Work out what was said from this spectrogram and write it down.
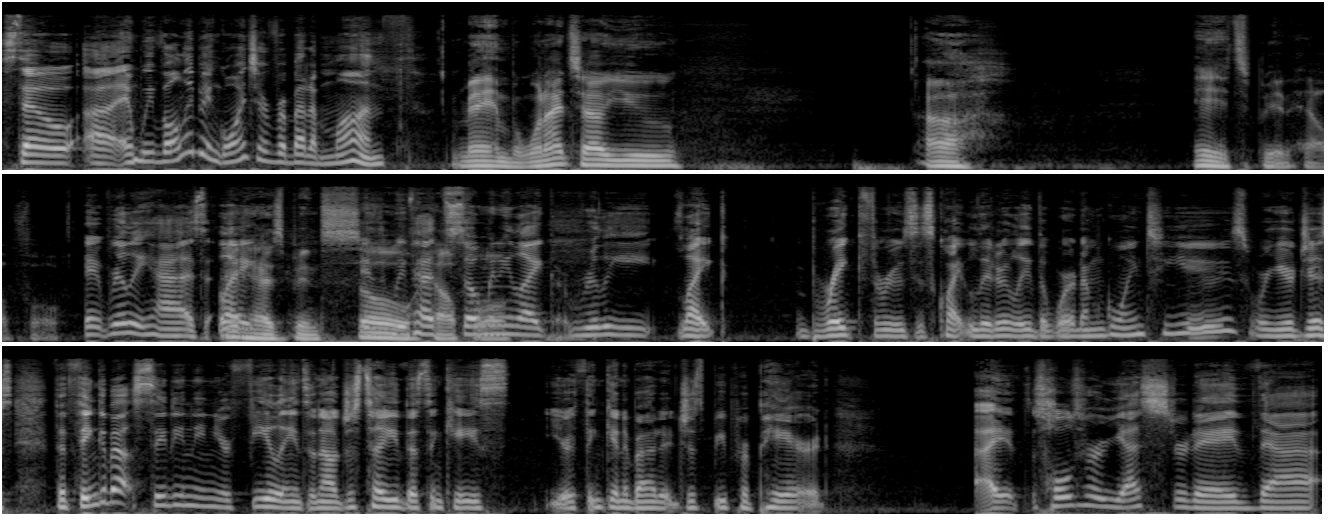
So, uh, and we've only been going to her for about a month. Man, but when I tell you, uh it's been helpful. It really has. Like it has been so. we've had so many like really like breakthroughs is quite literally the word I'm going to use where you're just the thing about sitting in your feelings and I'll just tell you this in case you're thinking about it just be prepared. I told her yesterday that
